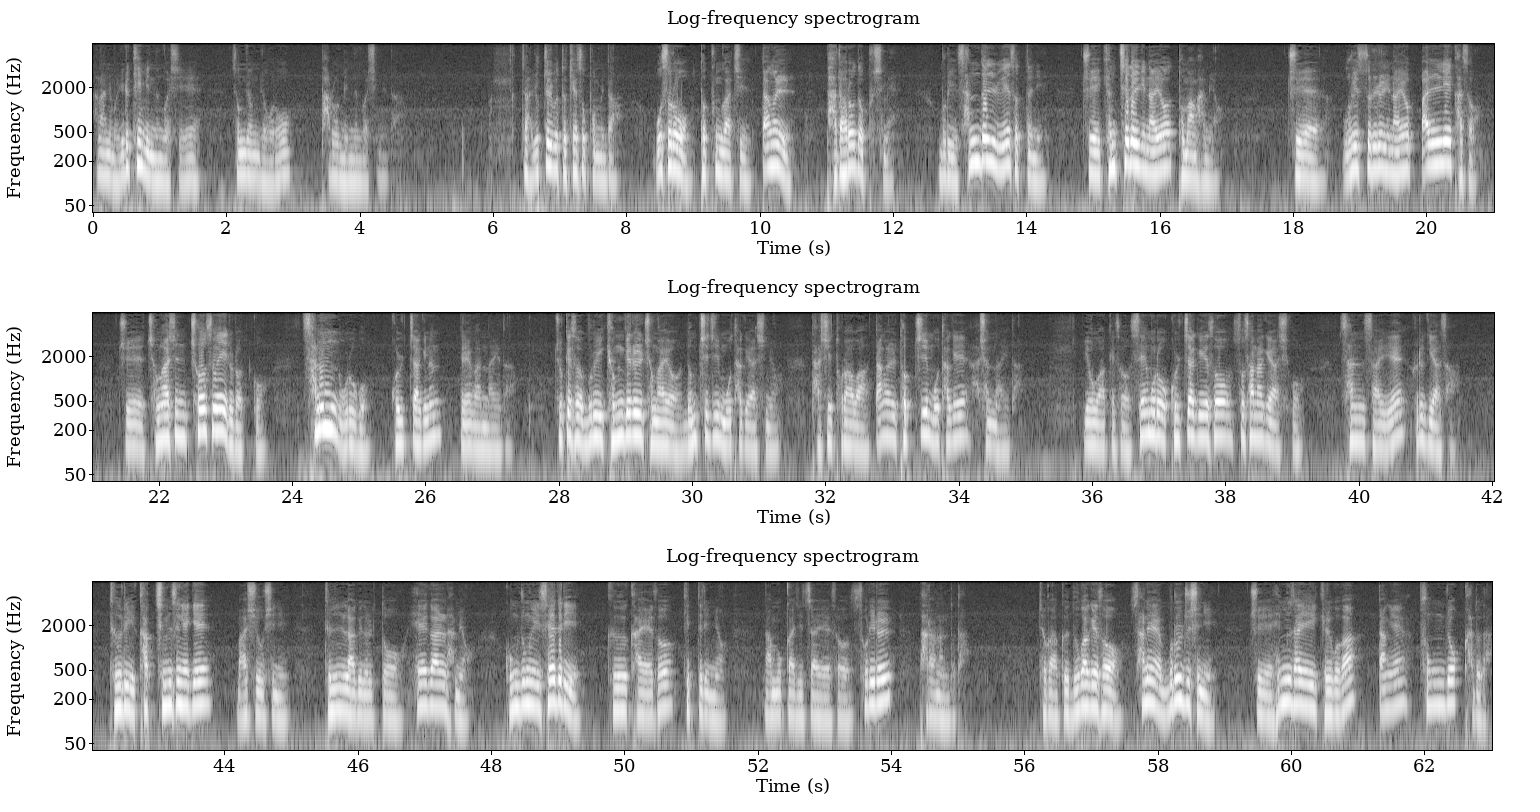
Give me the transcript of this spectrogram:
하나님을 이렇게 믿는 것이 성경적으로 바로 믿는 것입니다. 자, 6절부터 계속 봅니다. 옷으로 덮은 같이 땅을 바다로 덮으심에 물이 산들 위에 섰더니 주의 견책을 인하여 도망하며 주의 우리소리를 인하여 빨리 가서 주의 정하신 처소에 이르렀고 산은 오르고 골짜기는 내려갔나이다. 주께서 물의 경계를 정하여 넘치지 못하게 하시며 다시 돌아와 땅을 덮지 못하게 하셨나이다. 여호와께서 샘으로 골짜기에서 솟아나게 하시고 산 사이에 흐르게 하사 들이 각 짐승에게 마시우시니 들나귀들도 해갈하며 공중의 새들이 그 가에서 깃들이며 나뭇가지 자에서 소리를 바라는도다. 저가 그 누각에서 산에 물을 주시니 주의 행사의 결과가 땅에 풍족하도다.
